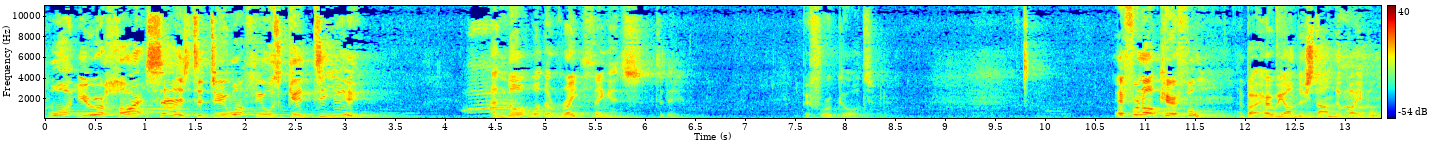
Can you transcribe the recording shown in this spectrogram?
what your heart says, to do what feels good to you, and not what the right thing is to do before God. If we're not careful about how we understand the Bible,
